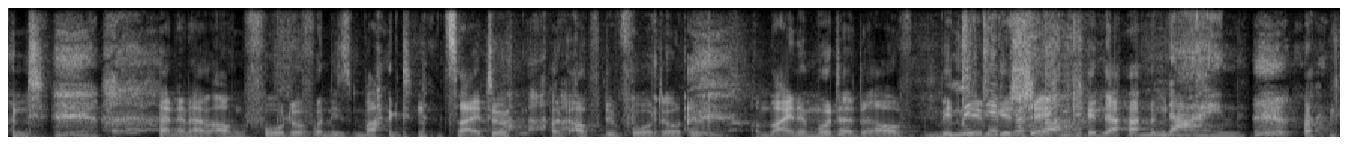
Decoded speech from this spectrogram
Und dann haben wir auch ein Foto von diesem Markt in der Zeitung und auf dem Foto und meine Mutter drauf mit, Mit dem, dem- Geschenk in der Hand. Nein. Und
